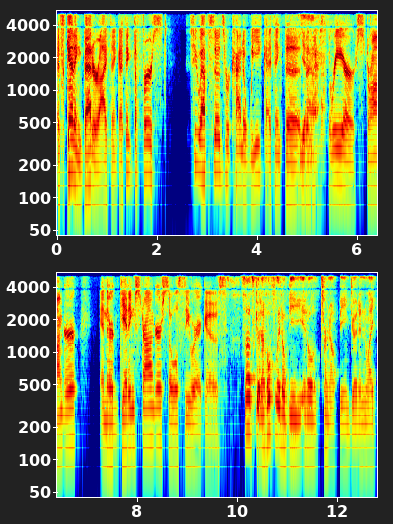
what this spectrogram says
It's getting better, I think. I think the first two episodes were kind of weak. I think the, the next three are stronger, and they're getting stronger. So we'll see where it goes. So that's good. Hopefully it'll be it'll turn out being good. And like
